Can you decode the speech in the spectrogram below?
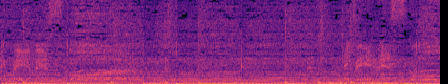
FM Score. FM Score.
